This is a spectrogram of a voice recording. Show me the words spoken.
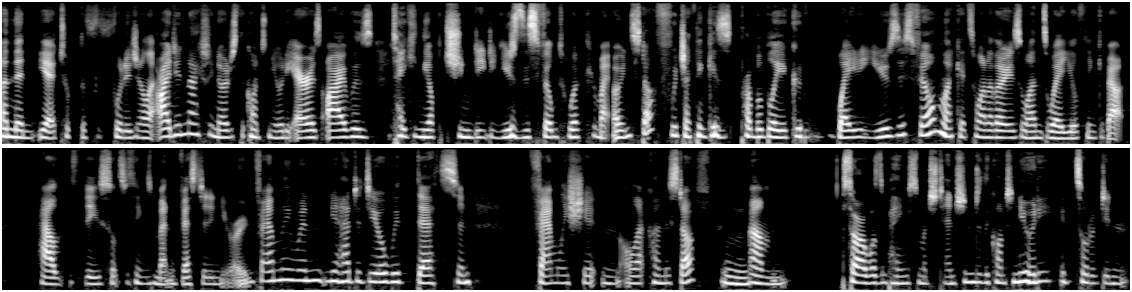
and then yeah took the f- footage and all that. I didn't actually notice the continuity errors. I was taking the opportunity to use this film to work through my own stuff, which I think is probably a good way to use this film. Like it's one of those ones where you'll think about how these sorts of things manifested in your own family when you had to deal with deaths and family shit and all that kind of stuff. Mm. Um, so I wasn't paying so much attention to the continuity. It sort of didn't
